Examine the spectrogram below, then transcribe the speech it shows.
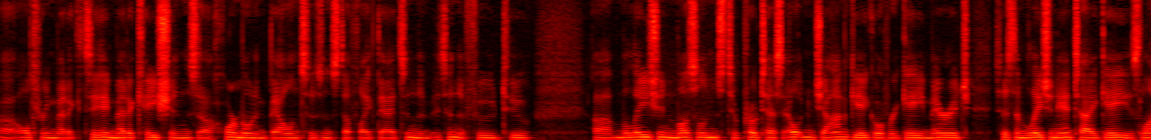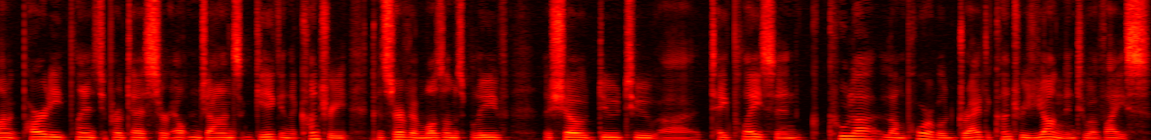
uh, altering medic medications, uh, hormone imbalances, and stuff like that. It's in the it's in the food too. Uh, Malaysian Muslims to protest Elton John gig over gay marriage. says the Malaysian anti-gay Islamic Party plans to protest Sir Elton John's gig in the country. Conservative Muslims believe the show due to uh, take place in Kuala Lumpur will drag the country's young into a vice.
